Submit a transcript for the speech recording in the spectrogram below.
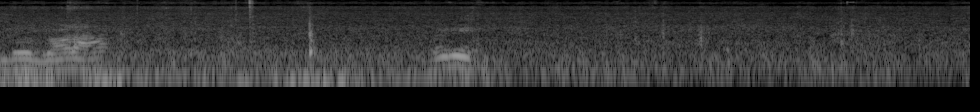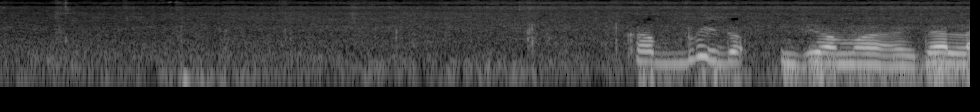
ಇದು ಜೋಳ. ಕಬ್ಬು ಇದು ಜಮ ಇದಲ್ಲ.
